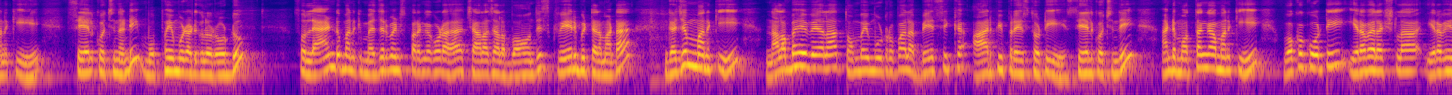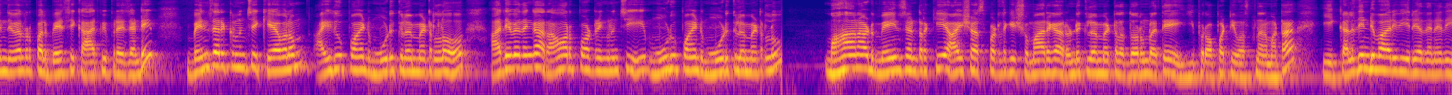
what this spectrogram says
మనకి సేల్కి వచ్చిందండి ముప్పై మూడు అడుగుల రోడ్డు. సో ల్యాండ్ మనకి మెజర్మెంట్స్ పరంగా కూడా చాలా చాలా బాగుంది. స్క్వేర్ బిట్ అనమాట గజం మనకి నలభై వేల తొంభై మూడు రూపాయల బేసిక్ ఆర్పీ ప్రైస్ తోటి సేల్కి వచ్చింది అంటే మొత్తంగా మనకి ఒక కోటి ఇరవై లక్షల ఇరవై ఎనిమిది వేల రూపాయల బేసిక్ ఆర్పీ ప్రైస్ అండి. బెన్ నుంచి కేవలం ఐదు పాయింట్ మూడు కిలోమీటర్లు. అదేవిధంగా రామర్పాట్ రింగ్ నుంచి మూడు పాయింట్ మూడు కిలోమీటర్లు. మహానాడు మెయిన్ సెంటర్కి ఆయుష్ హాస్పిటల్కి సుమారుగా రెండు కిలోమీటర్ల దూరంలో అయితే ఈ ప్రాపర్టీ వస్తుందన్నమాట. ఈ కలిదిండి వారి ఏరియా అనేది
